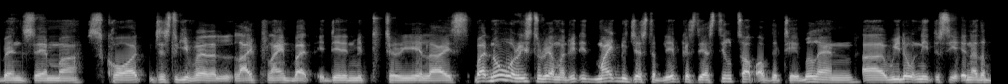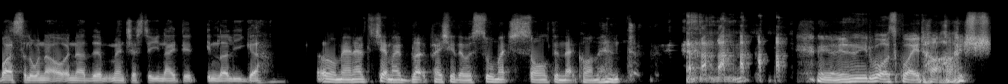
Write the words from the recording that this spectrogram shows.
Benzema scored, just to give a lifeline, but it didn't materialize. But no worries to Real Madrid. It might be just a blip because they're still top of the table, and uh, we don't need to see another Barcelona or another Manchester United in La Liga. Oh man, I have to check my blood pressure. There was so much salt in that comment. it was quite harsh.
